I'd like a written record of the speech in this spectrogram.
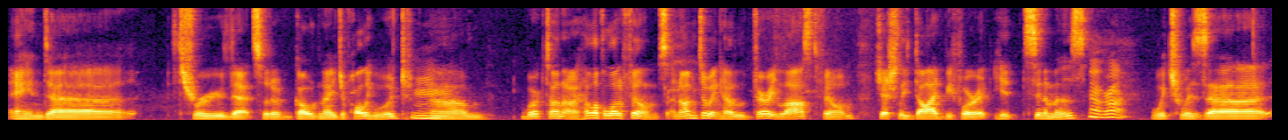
And uh, through that sort of golden age of Hollywood, um, worked on a hell of a lot of films, and I'm doing her very last film. She actually died before it hit cinemas, Oh right. which was uh,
